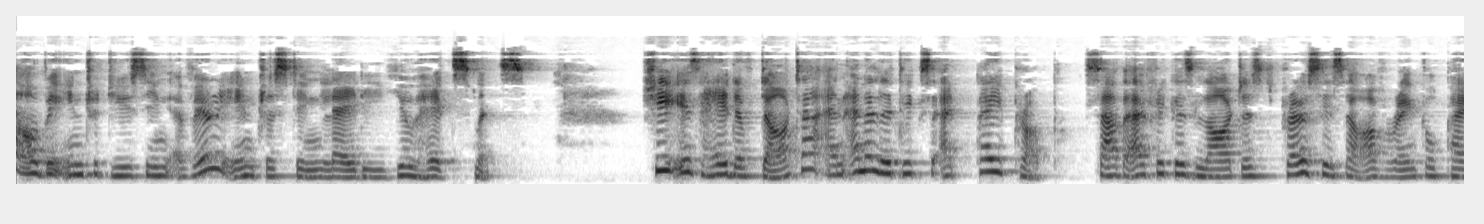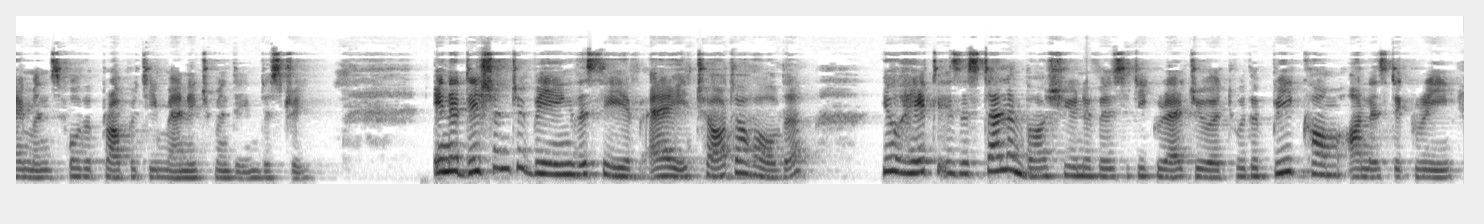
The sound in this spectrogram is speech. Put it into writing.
I'll be introducing a very interesting lady, Johette Smuts. She is head of data and analytics at PayProp, South Africa's largest processor of rental payments for the property management industry. In addition to being the CFA charter holder, Johette is a Stellenbosch University graduate with a BCom honors degree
